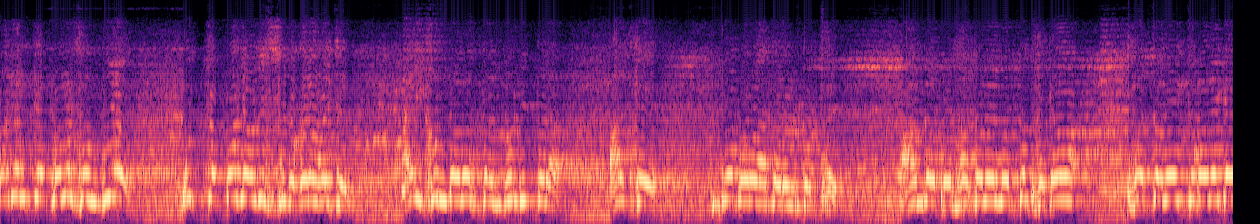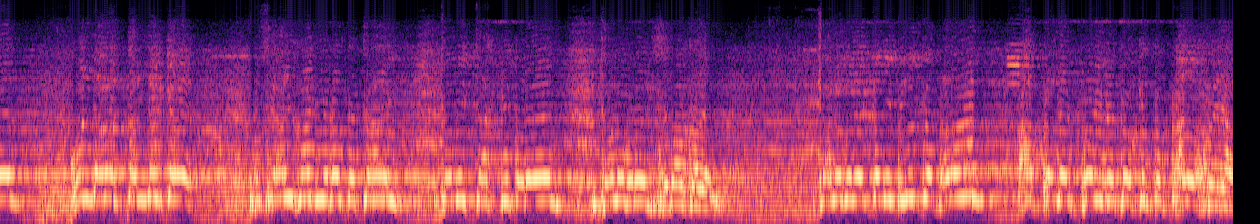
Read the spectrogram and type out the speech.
তাদেরকে প্রমোশন দিয়ে উচ্চ পদে অধিষ্ঠিত করা হয়েছে। এই গুন্ডাবস্থান দুর্বৃত্তরা আজকে বেবড় আচরণ করছে। আমরা প্রশাসনের মধ্যে থাকা ছাত্রলীগ যুবলীগের গুন্ডাবস্থানদেরকে হুঁশিয়ারি করে দিয়ে বলতে চাই, যদি চাকরি করেন, জনগণের সেবা করেন। জনগণের যদি বিরুদ্ধে দাঁড়ান আপনাদের পরিণত কিন্তু ভালো হবে না।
